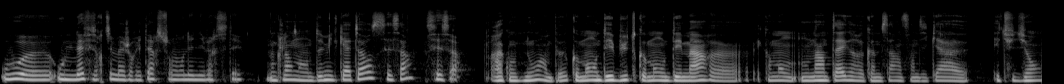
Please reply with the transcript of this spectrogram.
où, où le NEF est sorti majoritaire sur mon université. Donc là, on est en 2014, c'est ça? C'est ça. Raconte-nous un peu comment on débute, comment on démarre euh, et comment on, intègre comme ça un syndicat euh, étudiant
